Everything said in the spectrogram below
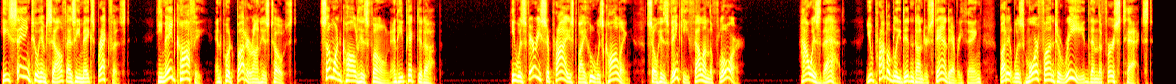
He's saying to himself as he makes breakfast. He made coffee and put butter on his toast. Someone called his phone and he picked it up. He was very surprised by who was calling, so his Vinky fell on the floor. How is that? You probably didn't understand everything, but it was more fun to read than the first text.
